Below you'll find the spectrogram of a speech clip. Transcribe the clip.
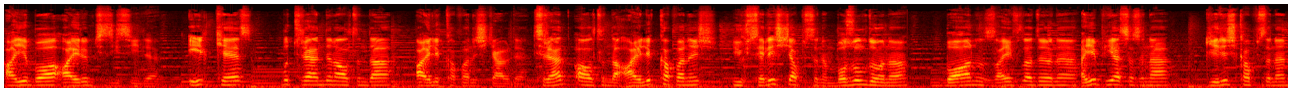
ayı boğa ayrım çizgisiydi. İlk kez bu trendin altında aylık kapanış geldi. Trend altında aylık kapanış yükseliş yapısının bozulduğunu, boğanın zayıfladığını, ayı piyasasına giriş kapısının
